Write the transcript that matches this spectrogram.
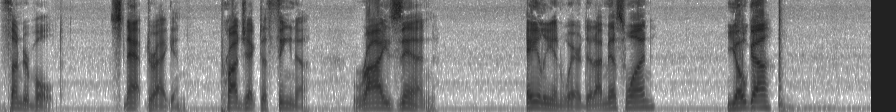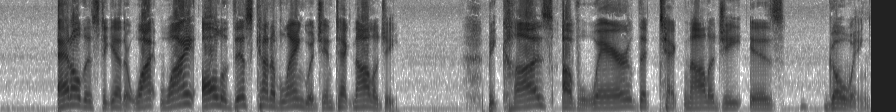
Thunderbolt, Snapdragon, Project Athena, Ryzen, Alienware. Did I miss one? Yoga. Add all this together. Why why all of this kind of language in technology? Because of where the technology is going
